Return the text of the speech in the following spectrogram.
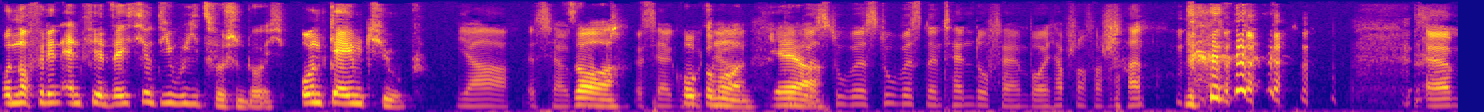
Und noch für den N64 und die Wii zwischendurch. Und GameCube. Ja, ist ja So, gut. Ist ja gut. Pokémon, ja. yeah. Du bist, du bist, du bist Nintendo-Fanboy, ich hab schon verstanden. ähm,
